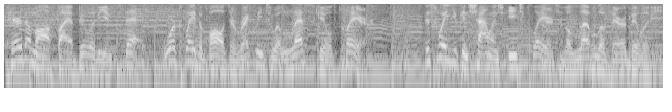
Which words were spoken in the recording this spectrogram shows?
pair them off by ability instead, or play the ball directly to a less skilled player. This way you can challenge each player to the level of their ability.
